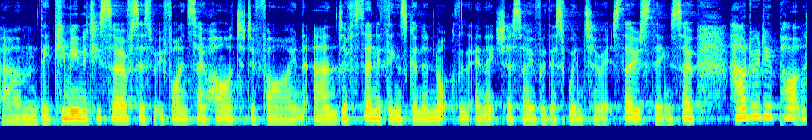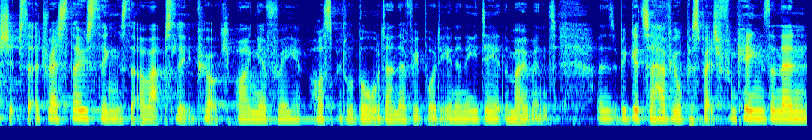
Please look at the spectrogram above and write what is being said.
um, the community services that we find so hard to define. And if anything's going to knock the NHS over this winter, it's those things. So how do we do partnerships that address those things that are absolutely preoccupying every hospital board and everybody in an ED at the moment? And it'd be good to have your perspective from King's and then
